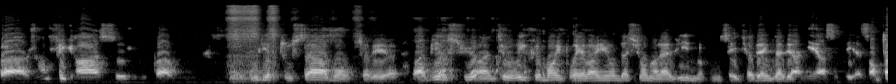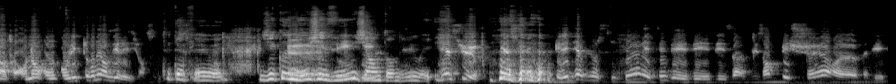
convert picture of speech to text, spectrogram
pas, je vous fais grâce, je ne veux pas vous lire tout ça. Bon, vous savez, euh, bien sûr, hein, théoriquement, il pourrait y avoir une inondation dans la ville. Donc, vous savez très bien que la dernière, c'était il y a 100 ans. on, on, on, les tournait en dérision. Tout à fait, oui. J'ai connu, euh, j'ai vu, j'ai entendu, oui. Bien sûr, bien sûr. Et les diagnostiqueurs étaient des, des, des, des empêcheurs, euh, des,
